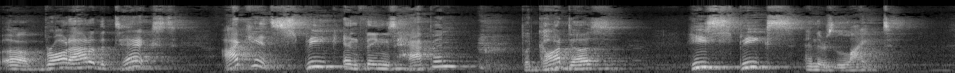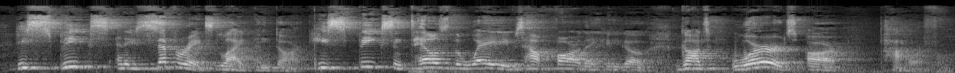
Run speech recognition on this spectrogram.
uh, brought out of the text, I can't speak and things happen, but God does. He speaks and there's light. He speaks and he separates light and dark. He speaks and tells the waves how far they can go. God's words are powerful.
